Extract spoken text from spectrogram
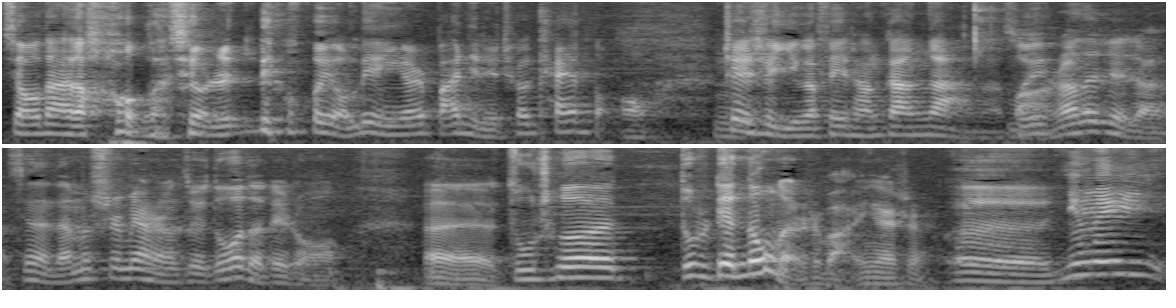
交代的后果就是会有另一个人把你这车开走，这是一个非常尴尬的。网上的这种，现在咱们市面上最多的这种，呃，租车都是电动的，是吧？应该是。呃，因为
